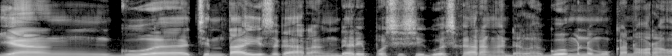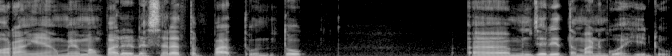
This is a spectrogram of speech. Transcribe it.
yang gue cintai sekarang dari posisi gue sekarang adalah gue menemukan orang-orang yang memang pada dasarnya tepat untuk uh, menjadi teman gue hidup.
